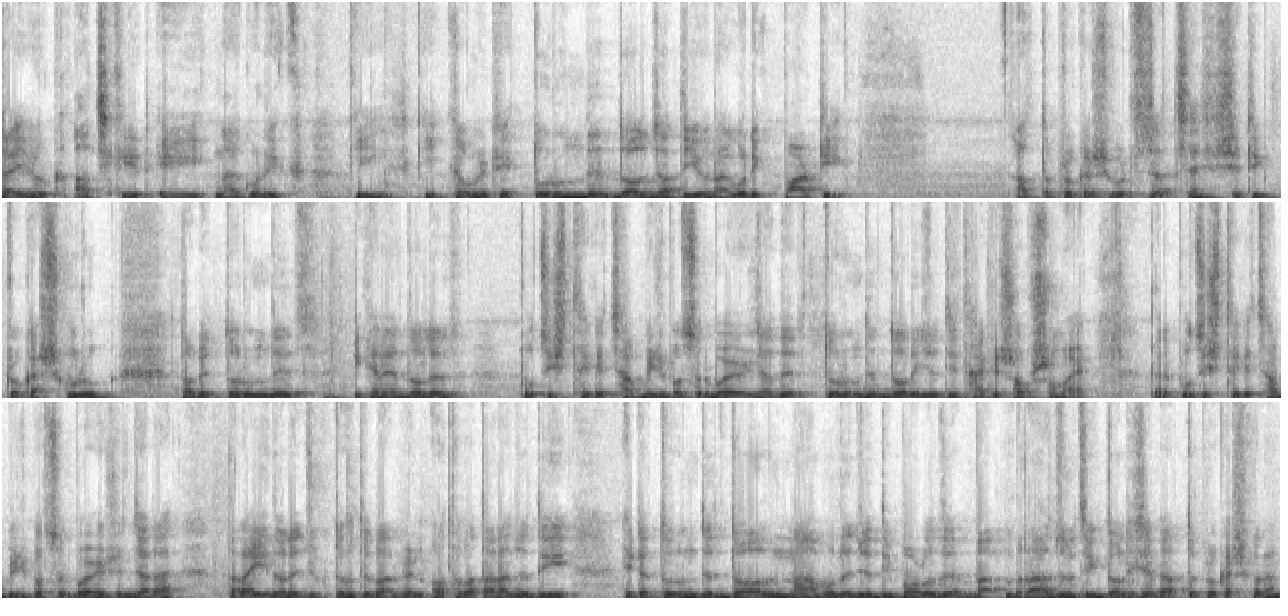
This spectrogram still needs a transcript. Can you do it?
যাই হোক, আজকের এই নাগরিক কি? কি কমিটি তরুণদের দল, জাতীয় নাগরিক পার্টি। আত্মপ্রকাশ করতে যাচ্ছে, সেটি প্রকাশ করুক। তবে তরুণদের এখানে দলের পঁচিশ থেকে ছাব্বিশ বছর বয়স যাদের, তরুণদের দলে যদি থাকে সব সময়, তাহলে পঁচিশ থেকে ছাব্বিশ বছর বয়সে যারা, তারা এই দলে যুক্ত হতে পারবেন। অথবা তারা যদি এটা তরুণদের দল না বলে যদি বড়দের রাজনৈতিক দল হিসেবে আত্মপ্রকাশ করেন,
